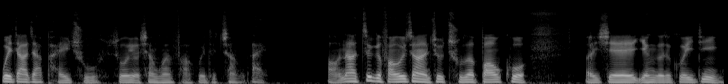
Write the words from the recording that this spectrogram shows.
为大家排除所有相关法规的障碍。哦，那这个法规障碍就除了包括呃一些严格的规定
